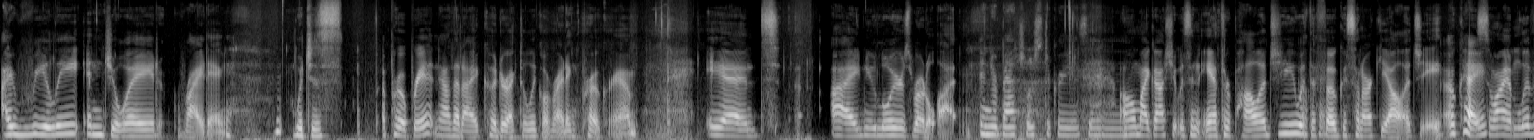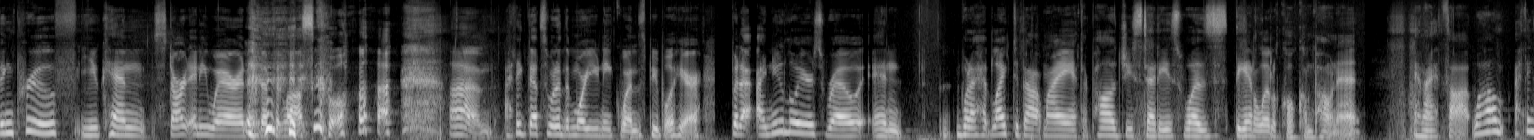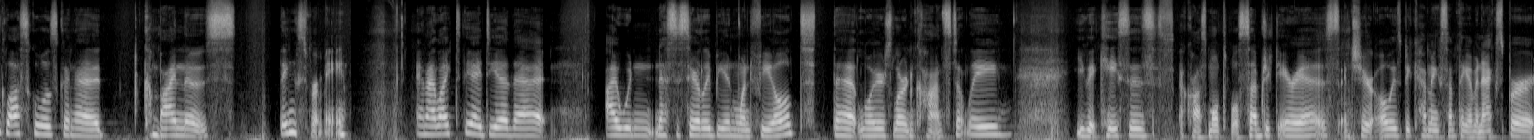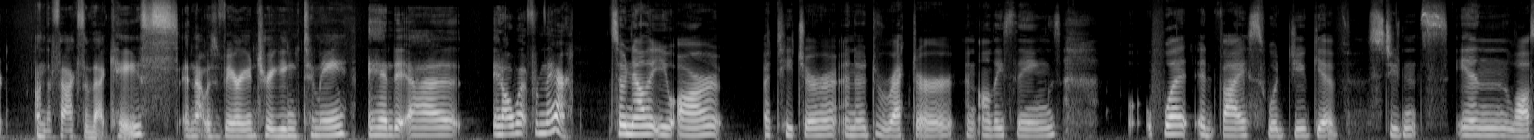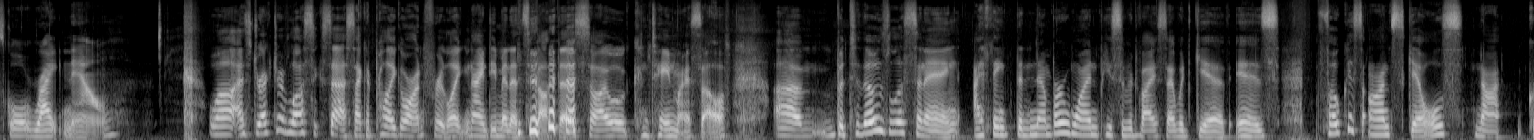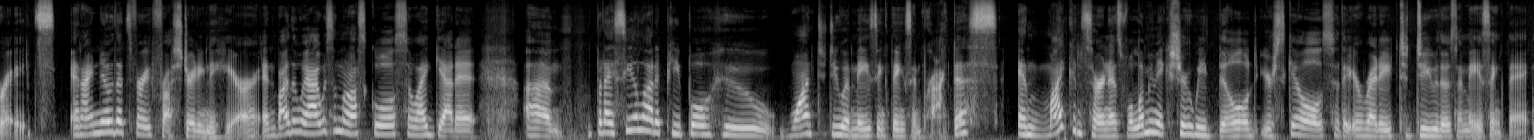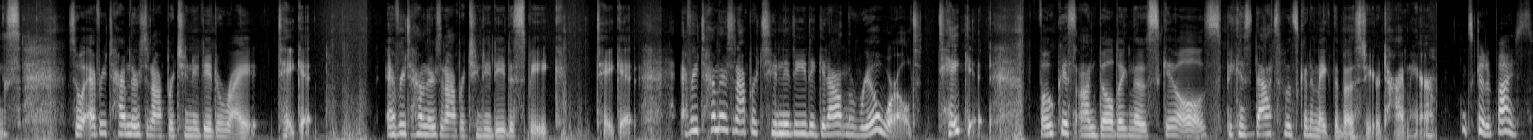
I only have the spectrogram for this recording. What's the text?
I really enjoyed writing, which is appropriate now that I co direct a legal writing program. And I knew lawyers wrote a lot. And your bachelor's degree is in? Oh my gosh, it was in anthropology with Okay. a focus on archaeology. Okay. So I am living proof you can start anywhere and end up in law school. um, I think that's one of the more unique ones people hear. But I, I knew lawyers wrote, and what I had liked about my anthropology studies was the analytical component. And I thought, well, I think law school is going to combine those things for me. And I liked the idea that I wouldn't necessarily be in one field, that lawyers learn constantly. You get cases across multiple subject areas, and so you're always becoming something of an expert on the facts of that case. And that was very intriguing to me. And uh, it all went from there. So now that you are a teacher and a director and all these things, what advice would you give students in law school right now? Well, as director of law success, I could probably go on for like 90 minutes about this, so I will contain myself. Um, but to those listening, I think the number one piece of advice I would give is focus on skills, not grades. And I know that's very frustrating to hear. And by the way, I was in law school, so I get it. Um, but I see a lot of people who want to do amazing things in practice. And my concern is well, let me make sure we build your skills so that you're ready to do those amazing things. So every time there's an opportunity to write, take it. Every time there's an opportunity to speak, take it. Every time there's an opportunity to get out in the real world, take it. Focus on building those skills because that's what's going to make the most of your time here. That's good advice.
